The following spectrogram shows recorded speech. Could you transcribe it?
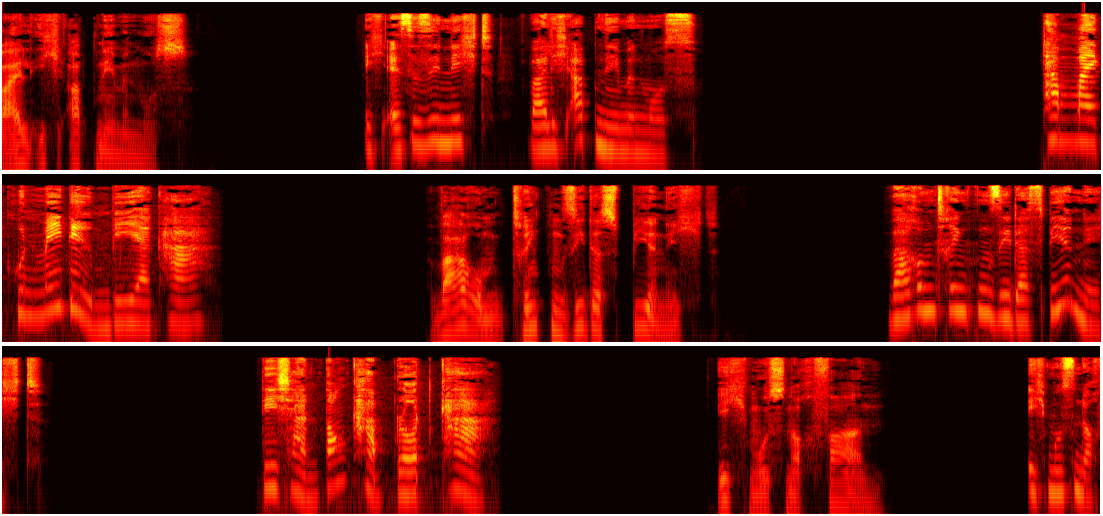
weil ich abnehmen muss. Ich esse sie nicht, weil ich abnehmen muss. ทำไมคุณไม่ดื่มเบียร์คะ Warum trinken Sie das Bier nicht? Warum trinken Sie das Bier nicht? ดิฉันต้องขับรถค่ะ Ich muss noch fahren. Ich muss noch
